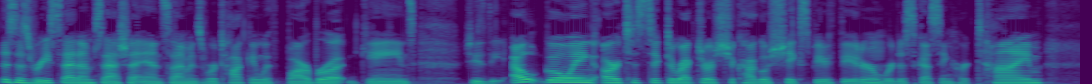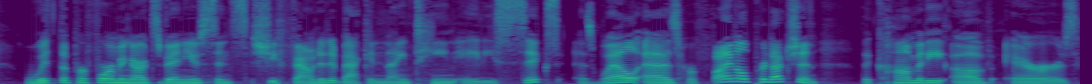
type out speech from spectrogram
This is Reset. I'm Sasha Ann Simons. We're talking with Barbara Gaines. She's the outgoing artistic director at Chicago Shakespeare Theater, and we're discussing her time with the performing arts venue since she founded it back in 1986, as well as her final production, The Comedy of Errors.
